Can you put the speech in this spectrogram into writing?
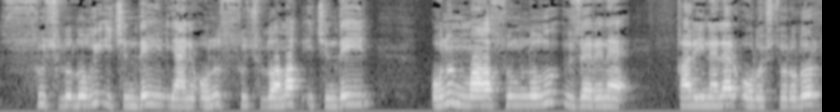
suçluluğu için değil yani onu suçlamak için değil onun masumluğu üzerine karineler oluşturulur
